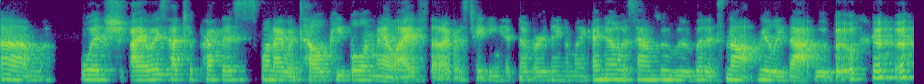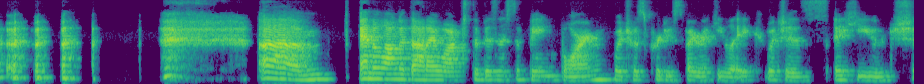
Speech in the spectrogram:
um, which I always had to preface when I would tell people in my life that I was taking hypnobirthing. I'm like, I know it sounds woo woo, but it's not really that woo woo. um, and along with that, I watched The Business of Being Born, which was produced by Ricki Lake, which is a huge,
